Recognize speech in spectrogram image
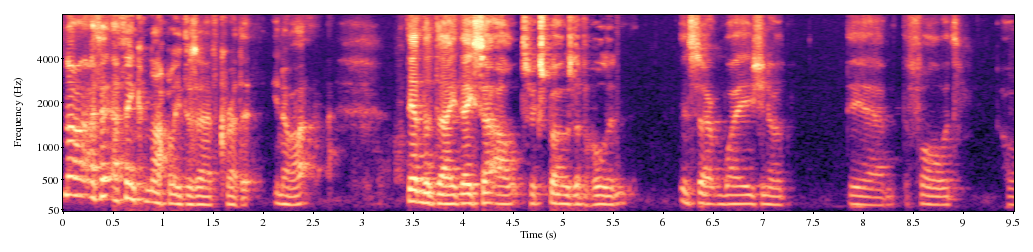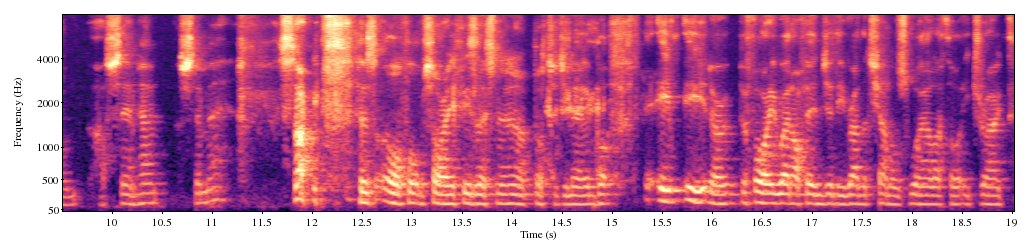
No, I think I think Napoli deserve credit. You know, at the end of the day, they set out to expose Liverpool in, in certain ways. You know, the um, the forward, oh, oh Simham, Simhe. Sorry, it's awful. I'm sorry if he's listening. I butchered your name, but he, he, you know, before he went off injured, he ran the channels well. I thought he dragged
